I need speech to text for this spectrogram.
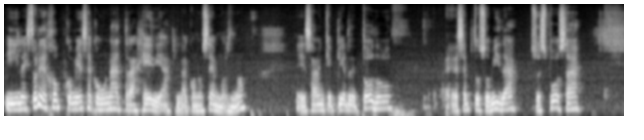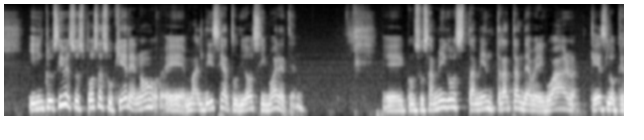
Y la historia de Job comienza con una tragedia, la conocemos, ¿no? Eh, saben que pierde todo, excepto su vida, su esposa, e inclusive su esposa sugiere, ¿no? Eh, maldice a tu Dios y muérete. Eh, con sus amigos también tratan de averiguar qué es lo que,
